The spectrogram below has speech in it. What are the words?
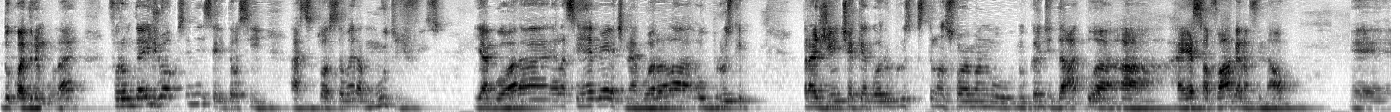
do quadrangular, foram 10 jogos sem vencer. Então, assim, a situação era muito difícil. E agora ela se reverte, né? Agora ela, o Brusque, para a gente aqui, agora o Brusque se transforma no, no candidato a, a, a, essa vaga na final. É,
